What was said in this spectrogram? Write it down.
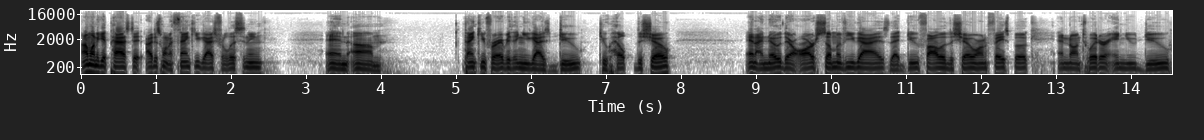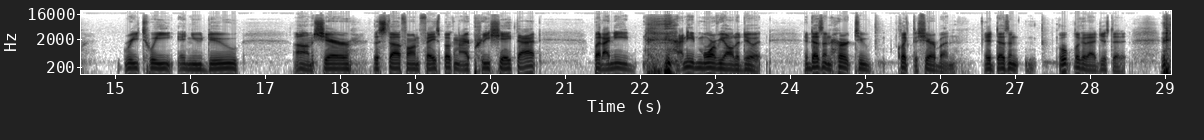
I want to get past it. I just want to thank you guys for listening. And um, thank you for everything you guys do to help the show. And I know there are some of you guys that do follow the show on Facebook and on Twitter, and you do retweet and you do um, share the stuff on Facebook, and I appreciate that. But I need I need more of y'all to do it. It doesn't hurt to click the share button. It doesn't. Oh, look at that! Just did it.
